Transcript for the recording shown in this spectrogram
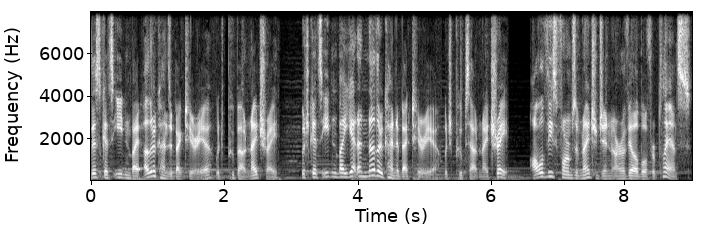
This gets eaten by other kinds of bacteria, which poop out nitrite, which gets eaten by yet another kind of bacteria, which poops out nitrate. All of these forms of nitrogen are available for plants,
